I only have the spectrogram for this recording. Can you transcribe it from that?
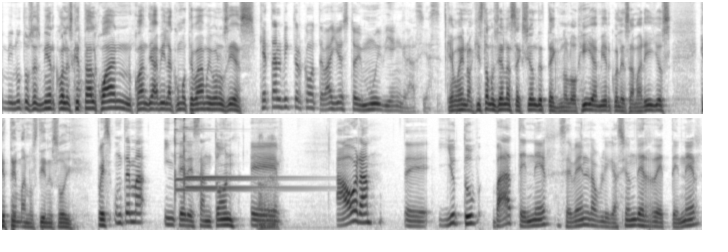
minutos es miércoles. ¿Qué tal, Juan? Juan de Ávila, ¿cómo te va? Muy buenos días. ¿Qué tal, Víctor? ¿Cómo te va? Yo estoy muy bien, gracias. Qué bueno, aquí estamos ya en la sección de tecnología, miércoles amarillos. ¿Qué tema nos tienes hoy? Pues un tema interesantón. Eh, ahora, eh, YouTube va a tener, se ve en la obligación de retener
